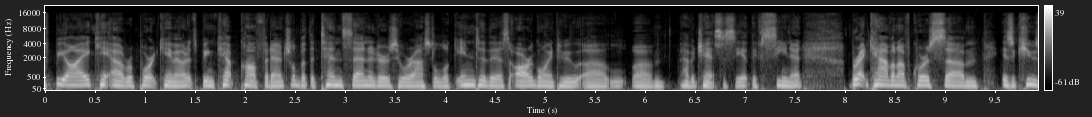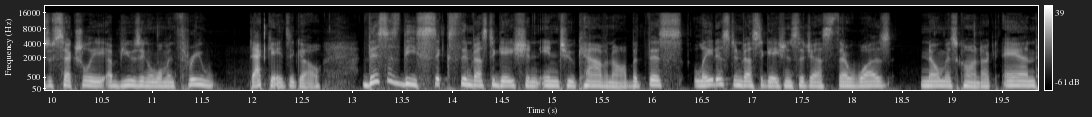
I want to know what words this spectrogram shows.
FBI ca- uh, report came out. It's being kept confidential, but the ten senators who were asked to look into this are going to uh, um, have a chance to see it. They've seen it. Brett Kavanaugh, of course, um, is accused of sexually abusing a woman three decades ago. This is the sixth investigation into Kavanaugh, but this latest investigation suggests there was no misconduct and.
